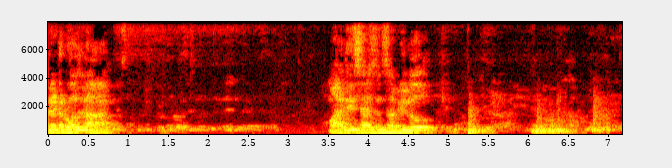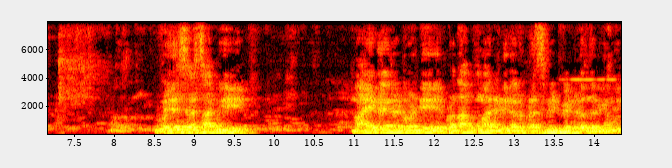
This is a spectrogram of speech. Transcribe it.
నిన్నటి రోజున మాజీ శాసనసభ్యులు వైఎస్ఆర్సీపీ నాయకులైనటువంటి ప్రతాప్ కుమార్ రెడ్డి గారు ప్రెస్ మీట్ పెట్టడం జరిగింది.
